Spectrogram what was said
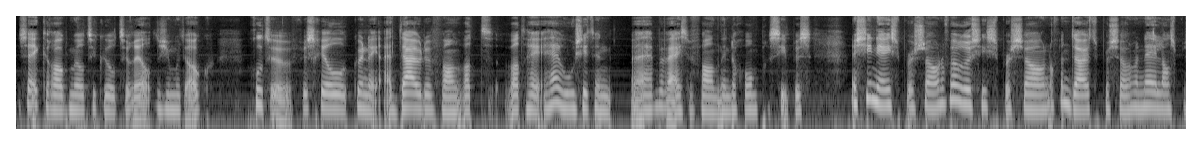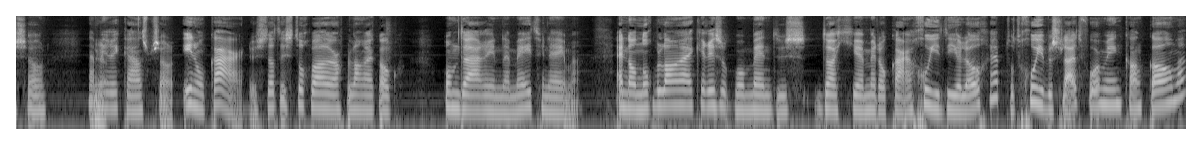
Zeker ook multicultureel. Dus je moet ook goed uh, verschil kunnen duiden van wat, wat he, hoe zit een uh, bewijzen van in de grondprincipes een Chinees persoon of een Russisch persoon of een Duits persoon of een Nederlands persoon, een Amerikaans persoon in elkaar. Dus dat is toch wel heel erg belangrijk ook om daarin mee te nemen. En dan nog belangrijker is op het moment dus dat je met elkaar een goede dialoog hebt, tot goede besluitvorming kan komen.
